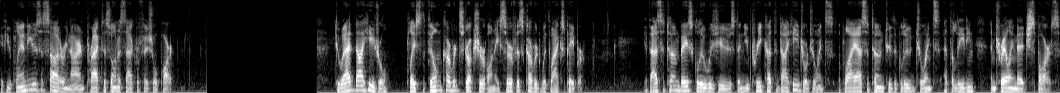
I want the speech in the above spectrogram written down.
If you plan to use a soldering iron, practice on a sacrificial part. To add dihedral, place the film covered structure on a surface covered with wax paper. If acetone based glue was used and you pre-cut the dihedral joints, apply acetone to the glued joints at the leading and trailing edge spars.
